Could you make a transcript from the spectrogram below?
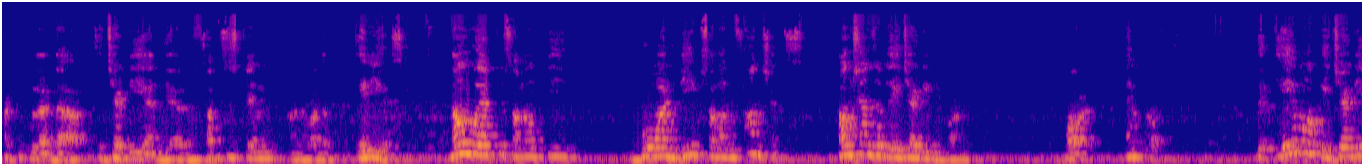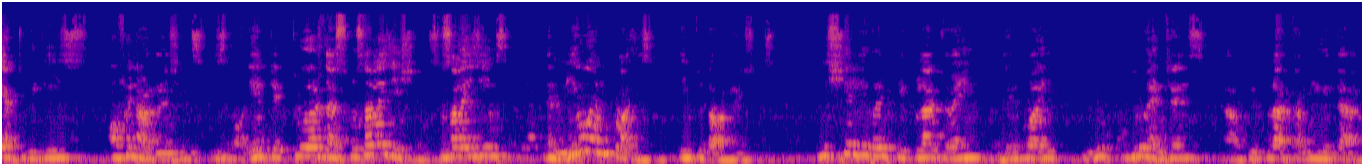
particular the HRD and their subsystem and other areas. Now we have to some of the go on deep some of the functions, functions of the HRD department for employees. The aim of HRD activities of an organization is oriented towards the socialization, socializing the new employees into the organizations. Initially, when people are joining the employee, new new entrants, uh, people are coming in the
